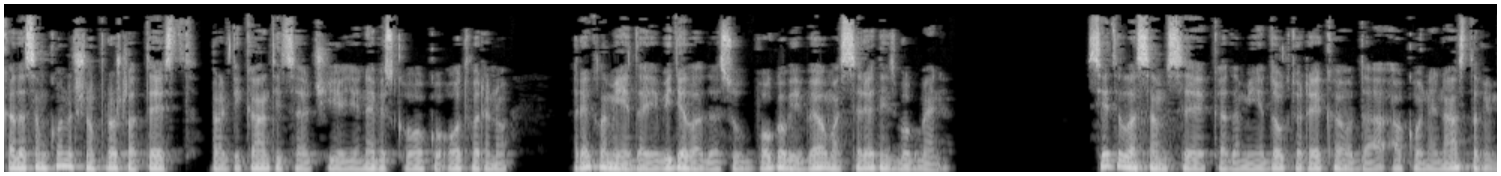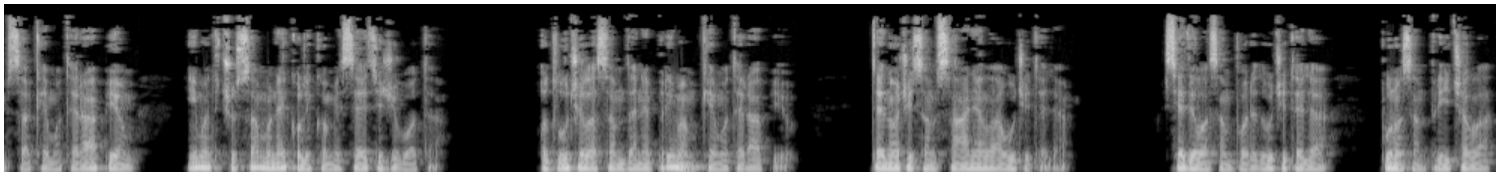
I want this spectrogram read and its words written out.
Kada sam konačno prošla test, praktikantica čije je nebesko oko otvoreno, rekla mi je da je vidjela da su bogovi veoma sretni zbog mene. Sjetila sam se kada mi je doktor rekao da ako ne nastavim sa kemoterapijom, imat ću samo nekoliko mjeseci života. Odlučila sam da ne primam kemoterapiju. Te noći sam sanjala učitelja. Sjedila sam pored učitelja, puno sam pričala,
